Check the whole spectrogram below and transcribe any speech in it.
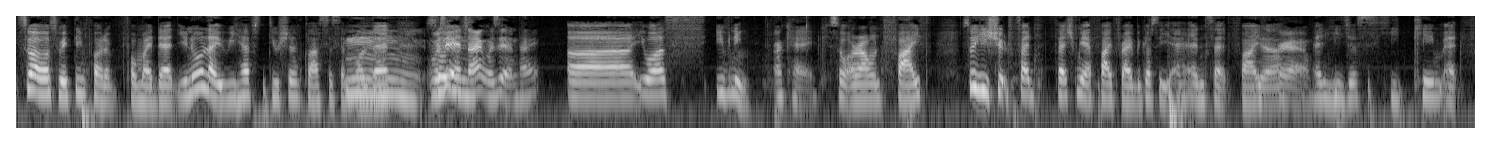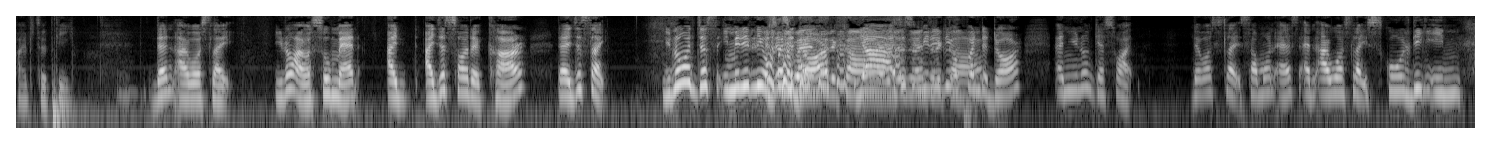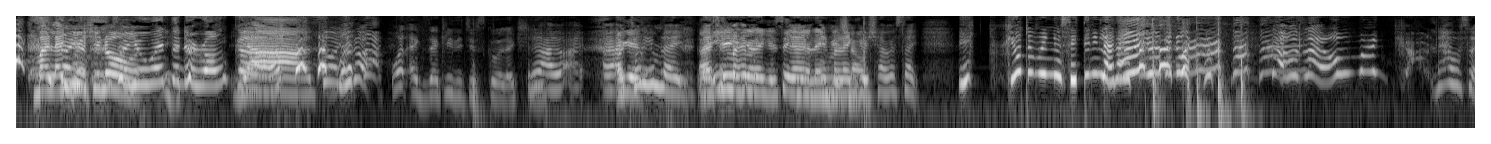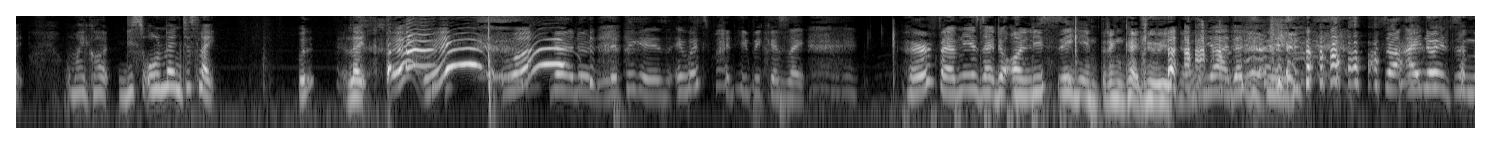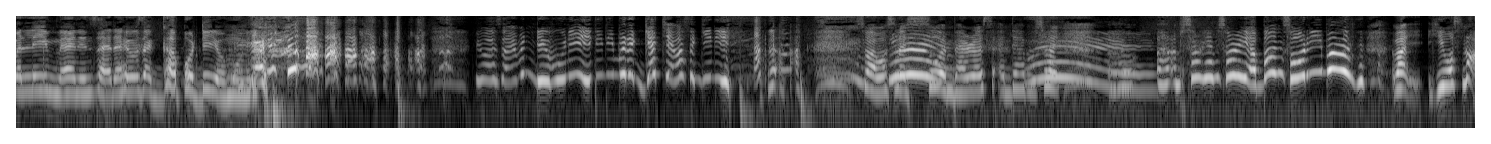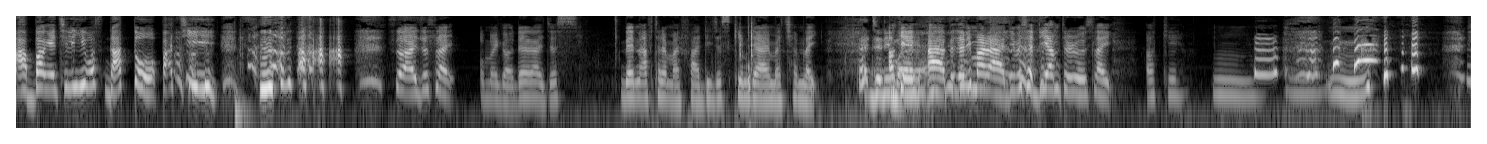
So I was waiting for the, for my dad. You know, like we have tuition classes and all that. Mm. So Was it at night? Was it at night? Uh, it was evening. Okay. So around five. So he should fetch, fetch me at five, right? Because he ends at five. Yeah. Yeah. And he just he came at five thirty. Then I was like, you know, I was so mad. I I just saw the car. Then I just like, you know, just immediately open just the door. the car, Yeah, I just just went to the immediately car. opened the door. And you know, guess what? There was like someone else, and I was like scolding in my language. you, know. So you went to the wrong car. Yeah. So you know, What exactly did you school actually? yeah, I, I, I, Okay. Told him like, Uh, like say in in, my, your language, say in yeah, your in my language now. I was like, eh, kau tu mana setting ni lah? dah kira kan tu?" So I was like, oh my god. Then I was like, oh my god, this old man just like, what? like, what? No, no. The thing is, it was funny because like. Her family is like the only thing in Terengganu, you know. yeah, that's the thing. so I know it's a Malay man inside there. He was like, Gapodi omong ni. Like, even dia bunyi, tiba-tiba dia gacet masa gini. so I was like so embarrassed. And then I was like, uh, uh, I'm sorry, I'm sorry. Abang, sorry bang. But he was not abang actually. He was dato, pakcik. so I just like, oh my god. Then I just, then after that my father just came there. I macam like, Tak jadi okay, marah. ah, tak jadi marah. Dia macam diam terus like, okay. Mm, mm, mm.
